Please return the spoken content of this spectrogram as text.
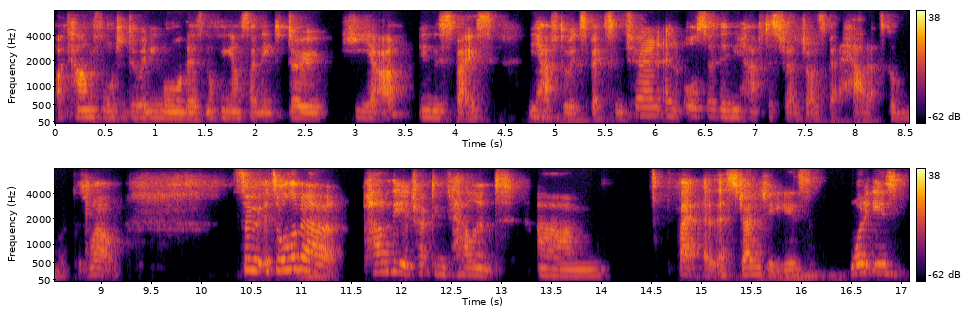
I can't afford to do any more, there's nothing else I need to do here in this space, you have to expect some churn and also then you have to strategize about how that's going to work as well. So it's all about part of the attracting talent um, a strategy is what is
